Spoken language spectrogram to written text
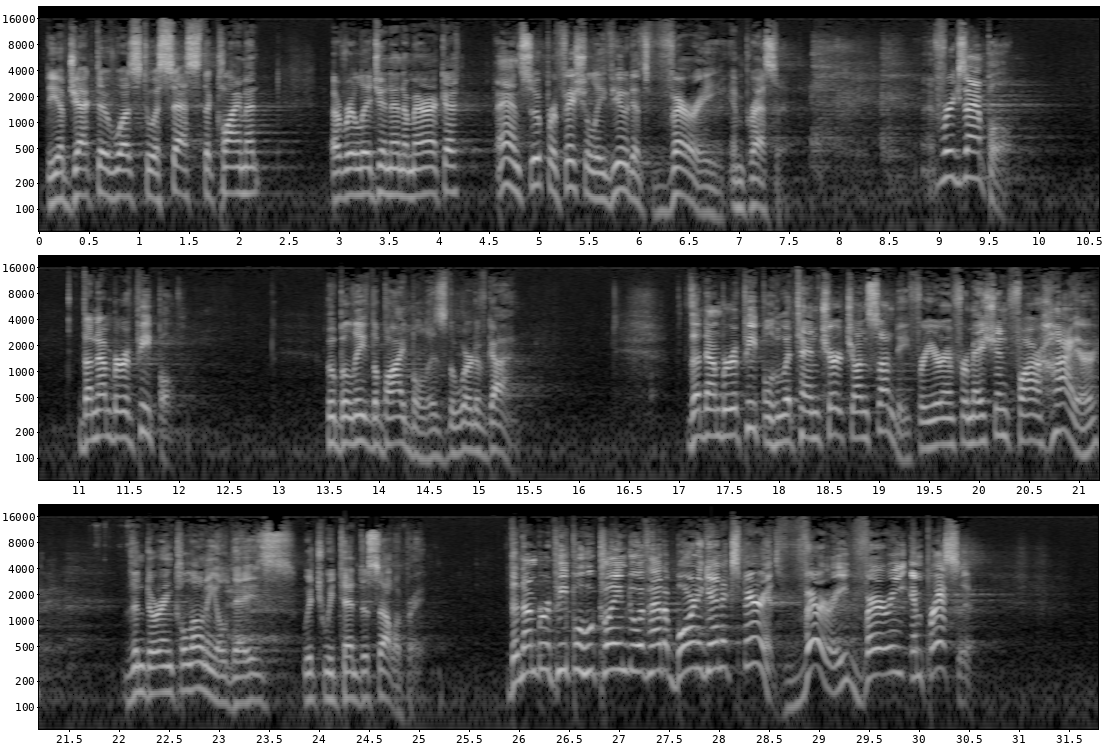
The objective was to assess the climate of religion in America, and superficially viewed, it's very impressive. For example, the number of people who believe the Bible is the Word of God. The number of people who attend church on Sunday, for your information, far higher than during colonial days, which we tend to celebrate. The number of people who claim to have had a born again experience, very, very impressive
